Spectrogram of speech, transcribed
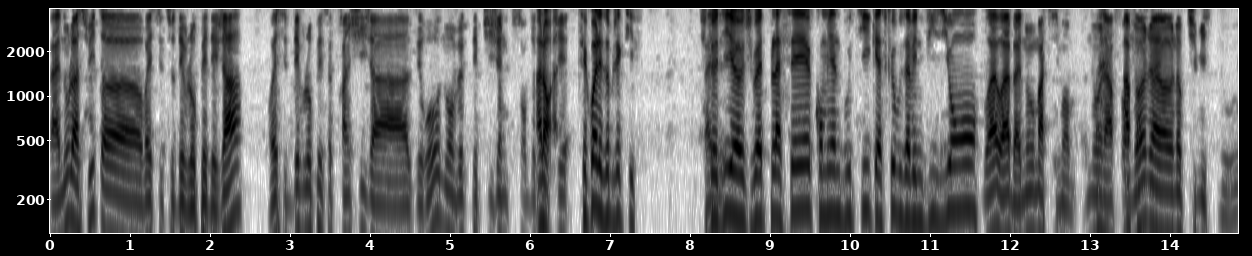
Ben, nous, la suite, euh, on va essayer de se développer déjà. On va essayer de développer cette franchise à zéro. Nous, on veut que des petits jeunes qui sortent de Alors. C'est quoi les objectifs? Tu te dis, euh, je veux être placé, combien de boutiques? Est-ce que vous avez une vision? Ouais, ouais, ben, nous, maximum. Nous, on est à fond. À fond. Nous, on est un optimiste. Nous.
